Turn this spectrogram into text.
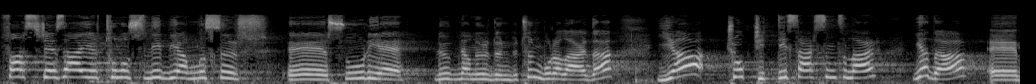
Fas, Cezayir, Tunus, Libya, Mısır, e, Suriye, Lübnan, Ürdün bütün buralarda ya çok ciddi sarsıntılar ya da e,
